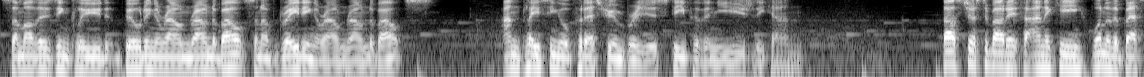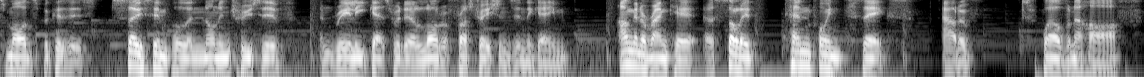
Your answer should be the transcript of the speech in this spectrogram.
Some others include building around roundabouts and upgrading around roundabouts, and placing your pedestrian bridges steeper than you usually can. That's just about it for Anarchy, one of the best mods because it's so simple and non-intrusive and really gets rid of a lot of frustrations in the game. I'm going to rank it a solid 10.6 out of 12 and a half.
